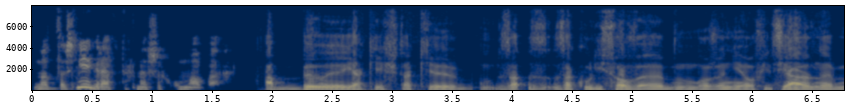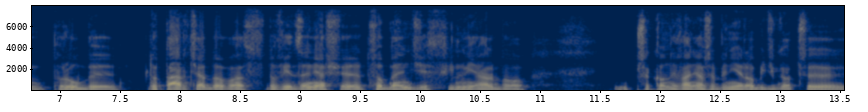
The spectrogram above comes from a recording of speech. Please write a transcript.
no coś nie gra w tych naszych umowach. A były jakieś takie za, zakulisowe, może nieoficjalne próby dotarcia do Was, dowiedzenia się, co będzie w filmie, albo przekonywania, żeby nie robić go, czy,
